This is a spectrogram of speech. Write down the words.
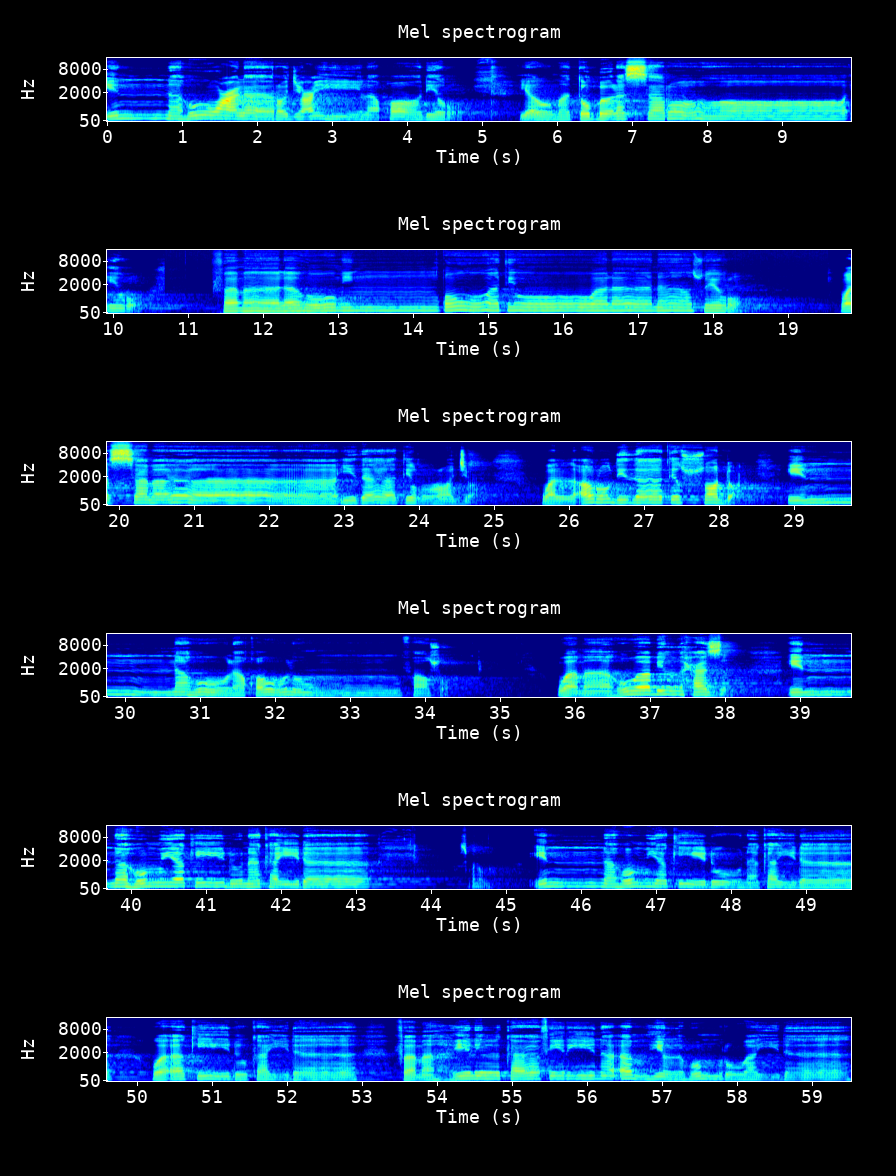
إنه على رجعه لقادر. يوم تبلى السرائر. فما له من قوة ولا ناصر. والسماء ذات الرجع والأرض ذات الصدع. إنه لقول فصل وما هو بالحزن إنهم يكيدون كيدا. إنهم يكيدون كيدا وأكيد كيدا. فمهل الكافرين أمهلهم رويدا.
